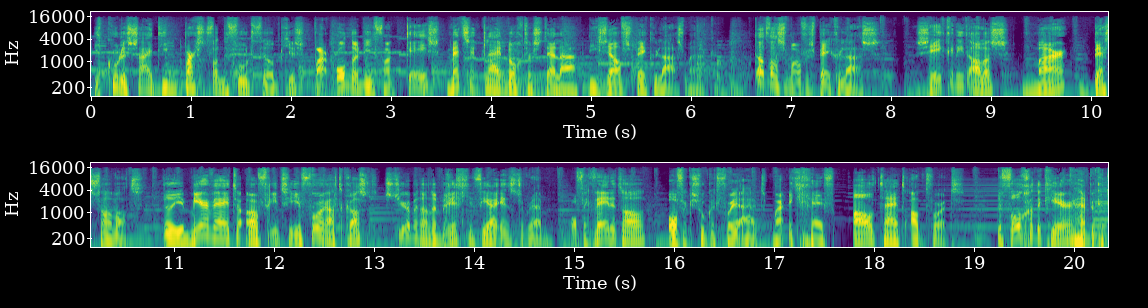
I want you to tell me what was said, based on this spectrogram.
Die coole site die barst van de foodfilmpjes, waaronder die van Kees met zijn kleindochter Stella, die zelf speculaas maken. Dat was hem over speculaas. Zeker niet alles, maar best wel wat. Wil je meer weten over iets in je voorraadkast? Stuur me dan een berichtje via Instagram. Of ik weet het al, of ik zoek het voor je uit. Maar ik geef altijd antwoord. De volgende keer heb ik het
